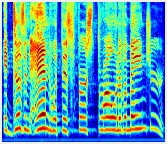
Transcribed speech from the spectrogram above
It doesn't end with this first throne of a manger.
